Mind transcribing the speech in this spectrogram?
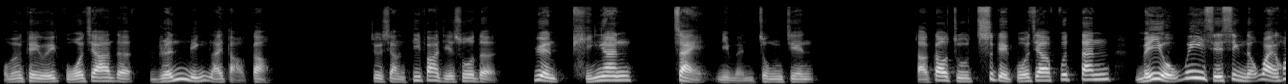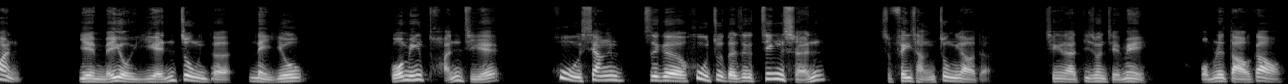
我们可以为国家的人民来祷告，就像第八节说的：“愿平安在你们中间。”祷告主赐给国家不单没有威胁性的外患，也没有严重的内忧，国民团结、互相这个互助的这个精神。是非常重要的，亲爱的弟兄姐妹，我们的祷告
